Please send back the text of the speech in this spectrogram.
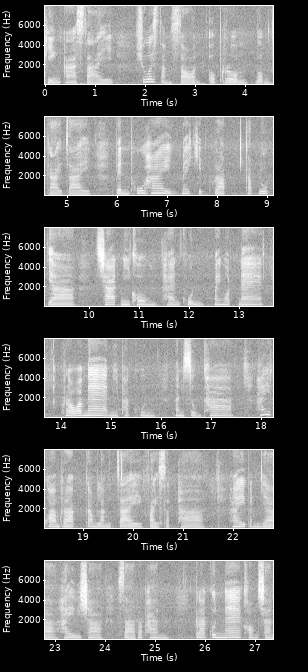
พิงอาศัย ช่วยสั่งสอนอบรม บ่มกายใจ เป็นผู้ให้ไม่คิดรับกับลูกยา ชาตินี้คงแทนคุณไม่หมดแน่ เพราะว่าแม่มีพระคุณอันสูงค่า ให้ความรักกำลังใจใฝ่ศรัทธา ให้ปัญญาให้วิชาสารพันพระคุณแม่ของฉัน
